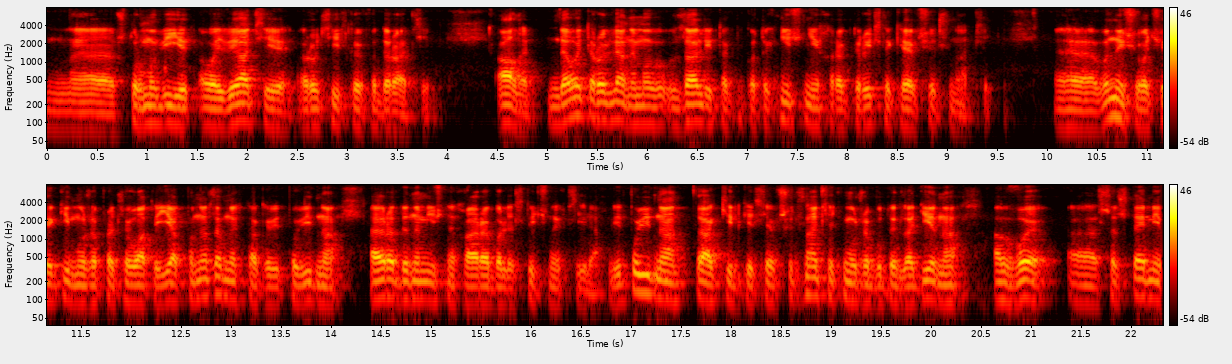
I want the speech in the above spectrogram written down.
е, штурмовій авіації Російської Федерації. Але давайте розглянемо взагалі тактико-технічні характеристики F-16 е, винищувач, який може працювати як по наземних, так і відповідно аеродинамічних аеробалістичних цілях. Відповідно, та кількість F-16 може бути задіяна в е, системі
